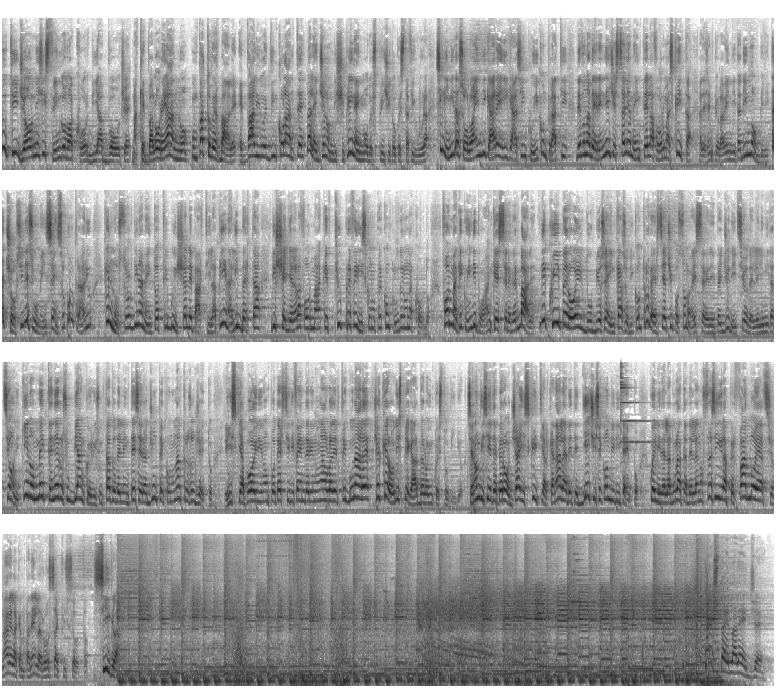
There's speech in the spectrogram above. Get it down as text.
Tutti i giorni si stringono accordi a voce, ma che valore hanno? Un patto verbale è valido e vincolante? La legge non disciplina in modo esplicito questa figura, si limita solo a indicare i casi in cui i contratti devono avere necessariamente la forma scritta, ad esempio la vendita di immobili. Da ciò si desume in senso contrario che il nostro ordinamento attribuisce alle parti la piena libertà di scegliere la forma che più preferiscono per concludere un accordo, forma che quindi può anche essere verbale. Di qui però il dubbio se in caso di controversia ci possono essere dei pregiudizi giudizio delle limitazioni. Chi non mette nero su bianco il risultato delle intese raggiunte con un altro soggetto rischia poi di non potersi difendere in un'aula del tribunale? Cercherò di spiegarvelo in questo video. Se non vi siete però già iscritti al canale avete 10 secondi di tempo, quelli della durata della nostra sigla, per farlo e azionare la campanella rossa qui sotto. Sigla! Legge.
